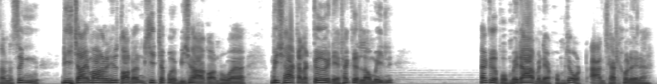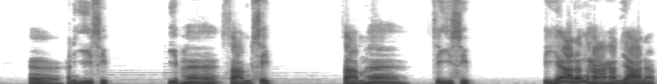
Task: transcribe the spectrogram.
ตอนนั้นซึ่งดีใจมากเลยที่ตอนนั้นคิดจะเปิดมิชาก่อนเพราะว่ามิชากาลเกอร์เนี่ย ถ้าเกิดเราไม่ ถ้าเกิดผมไม่ได้มันเนี่ย ผมจะอดอ่านแชทเขาเลยนะเออ อันนี้ยี่สิบยี่ห้าสามสิบสามห้าสี่สิบสี่ห้าอันนั้นหาหันยานะครับ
